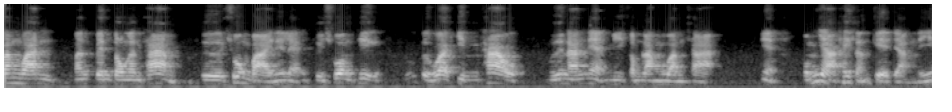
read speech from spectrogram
บางวันมันเป็นตรงกันข้าม คือช่วงบ่ายนี่แหละ คือช่วงที่รู้สึกว่ากินข้าวมื้อนั้นเนี่ย มีกำลังวังชา เนี่ย ผมอยากให้สังเกตอย่างนี้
